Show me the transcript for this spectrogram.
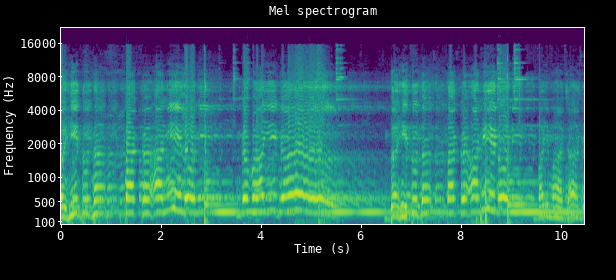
दही दूध ताक आणि लोणी. गवाई ग. दही दूध ताक आणि लोणी. बाई माझ्या ग.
